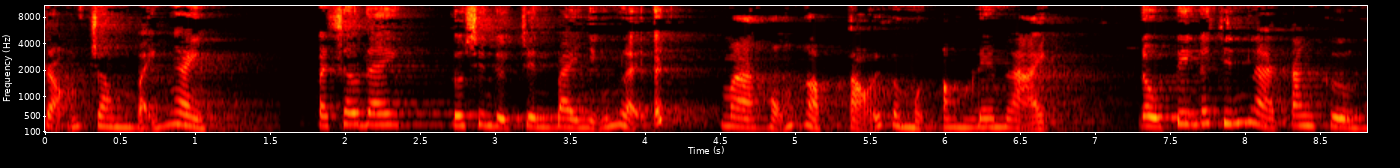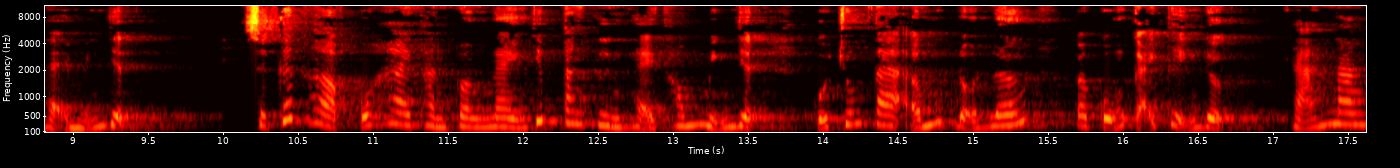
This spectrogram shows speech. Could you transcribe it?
rỗng trong 7 ngày. Và sau đây, tôi xin được trình bày những lợi ích mà hỗn hợp tỏi và mật ong đem lại. Đầu tiên đó chính là tăng cường hệ miễn dịch. Sự kết hợp của hai thành phần này giúp tăng cường hệ thống miễn dịch của chúng ta ở mức độ lớn và cũng cải thiện được khả năng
